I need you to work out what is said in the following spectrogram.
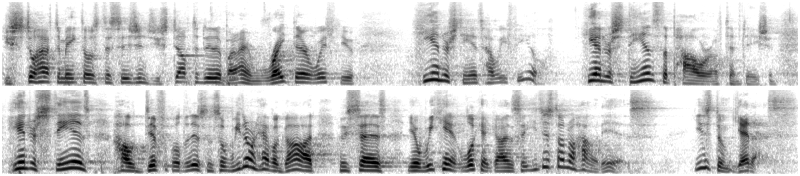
You still have to make those decisions. You still have to do that, but I am right there with you. He understands how we feel. He understands the power of temptation. He understands how difficult it is. And so we don't have a God who says, you know, we can't look at God and say, you just don't know how it is. You just don't get us.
